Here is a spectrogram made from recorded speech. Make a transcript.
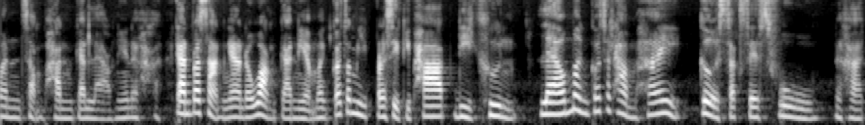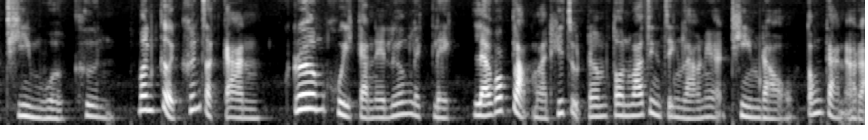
มันสัมพันธ์กันแล้วเนี่ยนะคะ การประสานงานระหว่างกันเนี่ย มันก็จะมีประสิทธิภาพดีขึ้น แล้วมันก็จะทำให้เกิด successful นะคะ teamwork ขึ้น มันเกิดขึ้นจากการเริ่มคุยกันในเรื่องเล็กๆ แล้วก็กลับมาที่จุดเริ่มต้นว่าจริง ๆ แล้วเนี่ยทีมเราต้องการอะไร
